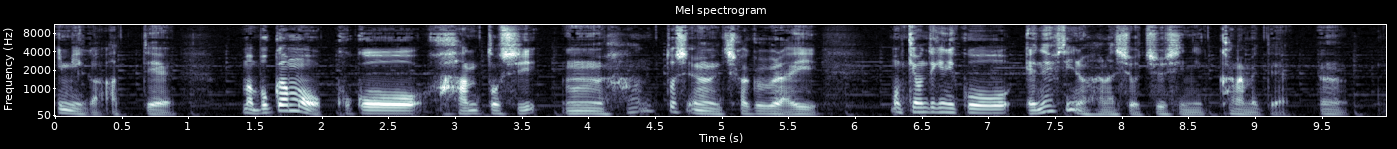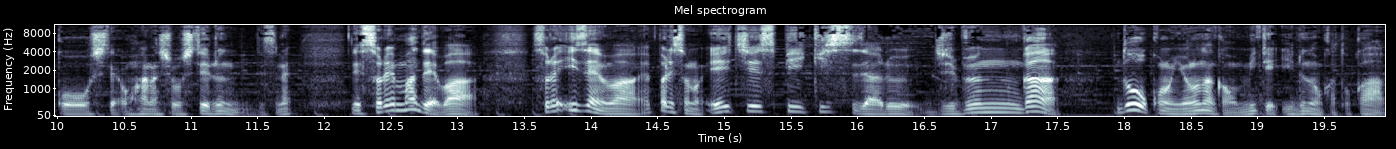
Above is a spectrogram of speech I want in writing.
意味があって、まあ、僕はもうここ半年うん半年うん近くぐらいもう基本的にこう NFT の話を中心に絡めて、うん、こうしてお話をしてるんですね。でそれまではそれ以前はやっぱりその HSP 気質である自分がどうこの世の中を見ているのかとか、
